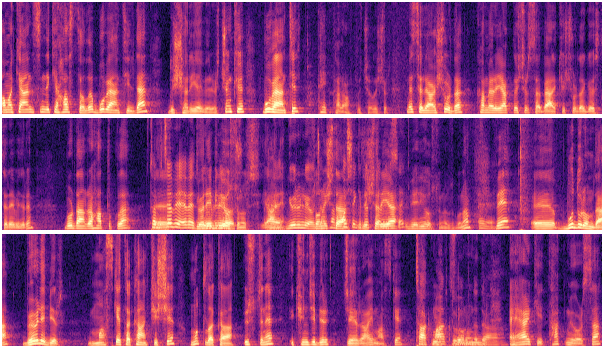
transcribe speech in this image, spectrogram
ama kendisindeki hastalığı bu ventilden dışarıya verir. Çünkü bu ventil tek taraflı çalışır. Mesela şurada kamera yaklaşırsa belki şurada gösterebilirim. Buradan rahatlıkla Tabii, e, tabii, evet, görebiliyorsunuz. görülüyor. Yani Evet, görülüyor hocam. sonuçta Ha, o şekilde dışarıya veriyorsunuz bunu. Evet. Ve e, bu durumda böyle bir maske takan kişi mutlaka üstüne ikinci bir cerrahi maske takmak, Takmak durumundadır. zorunda. Eğer ki takmıyorsa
